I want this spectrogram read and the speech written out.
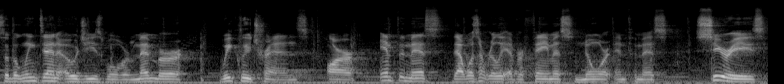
So the LinkedIn OGs will remember Weekly Trends, our infamous, that wasn't really ever famous nor infamous series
